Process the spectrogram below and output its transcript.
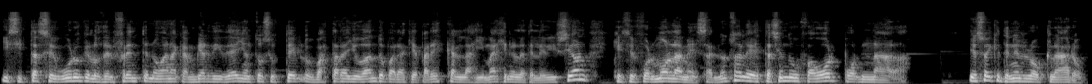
y si está seguro que los del frente no van a cambiar de idea y entonces usted los va a estar ayudando para que aparezcan las imágenes en la televisión que se formó en la mesa. Entonces le está haciendo un favor por nada. Eso hay que tenerlo claro.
